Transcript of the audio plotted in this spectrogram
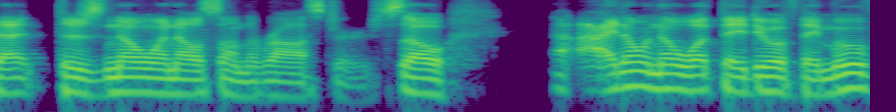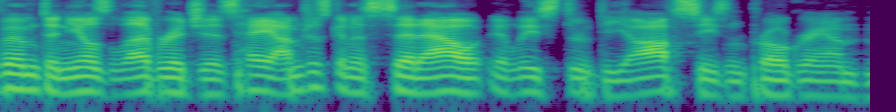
that there's no one else on the roster. So I don't know what they do if they move him. Danielle's leverage is, hey, I'm just going to sit out at least through the offseason program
